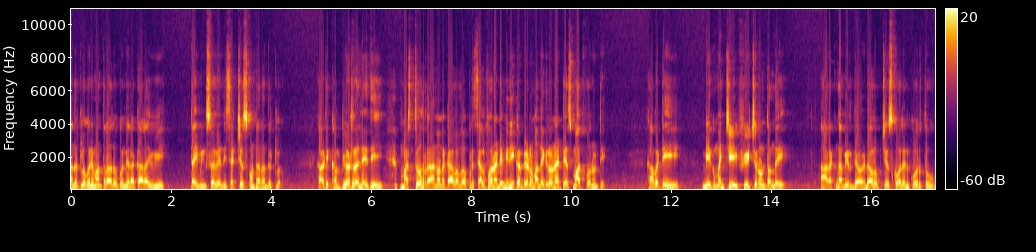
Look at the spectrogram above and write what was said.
అందుట్లో కొన్ని మంత్రాలు కొన్ని రకాల ఇవి టైమింగ్స్ అవన్నీ సెట్ చేసుకుంటున్నారు అందుట్లో. కాబట్టి కంప్యూటర్ అనేది మస్ట్ రానున్న కాలంలో ఇప్పుడు సెల్ ఫోన్ అంటే మినీ కంప్యూటర్ మన దగ్గర ఉన్నట్టే స్మార్ట్ ఫోన్ ఉంటే. కాబట్టి మీకు మంచి ఫ్యూచర్ ఉంటుంది. ఆ రకంగా మీరు డెవ- డెవలప్ చేసుకోవాలని కోరుతూ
